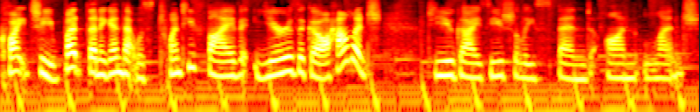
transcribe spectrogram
quite cheap. But then again, that was 25 years ago. How much do you guys usually spend on lunch?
